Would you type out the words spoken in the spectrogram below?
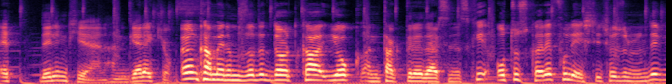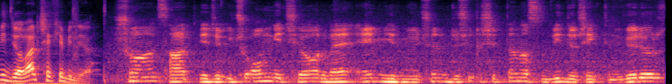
edelim ki yani hani gerek yok. Ön kameramızda da 4K yok hani takdir edersiniz ki 30 kare Full HD çözünürlüğünde videolar çekebiliyor. Şu an saat gece 3'ü 10 geçiyor ve M23'ün düşük ışıkta nasıl video çektiğini görüyoruz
